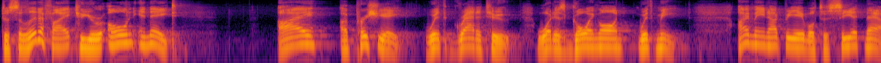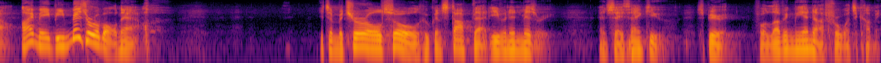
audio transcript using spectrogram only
to solidify it to your own innate. I appreciate with gratitude what is going on with me. I may not be able to see it now. I may be miserable now. It's a mature old soul who can stop that, even in misery, and say, Thank you, Spirit, for loving me enough for what's coming.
